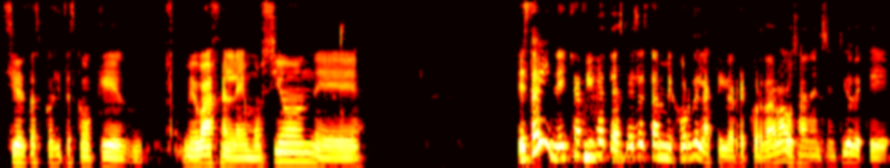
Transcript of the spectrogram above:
ciertas cositas como que me bajan la emoción. Eh. Está bien hecha, fíjate, hasta eso está mejor de la que le recordaba, o sea, en el sentido de que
